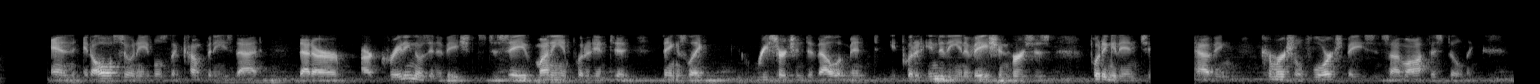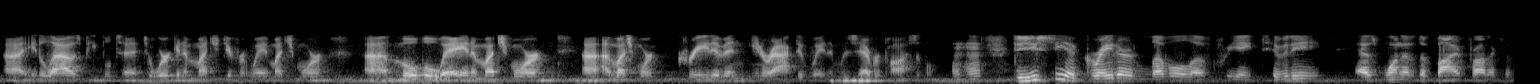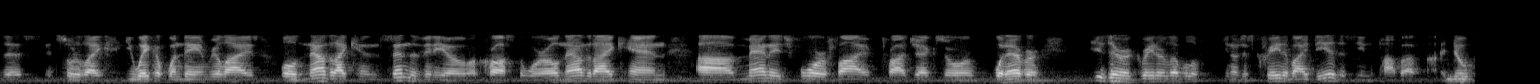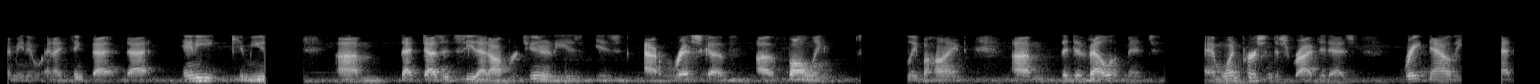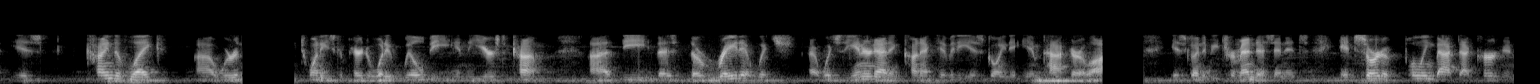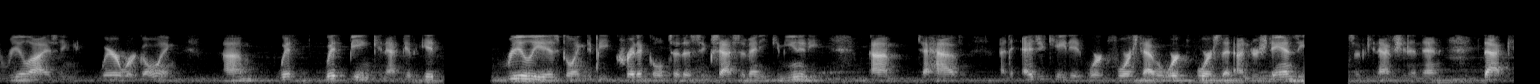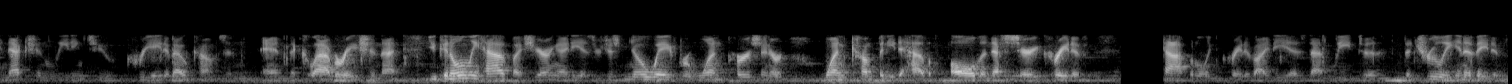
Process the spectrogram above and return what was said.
and it also enables the companies that that are are creating those innovations to save money and put it into things like research and development. You put it into the innovation versus putting it into having commercial floor space in some office building. Uh, it allows people to, to work in a much different way, a much more uh, mobile way, and a much more uh, a much more creative and interactive way than was ever possible. Mm-hmm. Do you see a greater level of creativity as one of the byproducts of this? It's sort of like you wake up one day and realize, well, now that I can send the video across the world, now that I can uh, manage four or five projects or whatever, is there a greater level of you know just creative ideas that seem to pop up? Uh, no, I mean, and I think that that any community um, that doesn't see that opportunity is is at risk of of falling behind. Um, the development, and one person described it as right now the internet is kind of like we're in the 20s compared to what it will be in the years to come. Uh, the, rate at which the internet and connectivity is going to impact our lives is going to be tremendous, and it's it's sort of pulling back that curtain and realizing where we're going um, with with being connected. It really is going to be critical to the success of any community um, to have an educated workforce, to have a workforce that understands the importance of connection, and then that connection leading to creative outcomes and, and the collaboration that you can only have by sharing ideas. There's just no way for one person or one company to have all the necessary creative capital and creative ideas that lead to the truly innovative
